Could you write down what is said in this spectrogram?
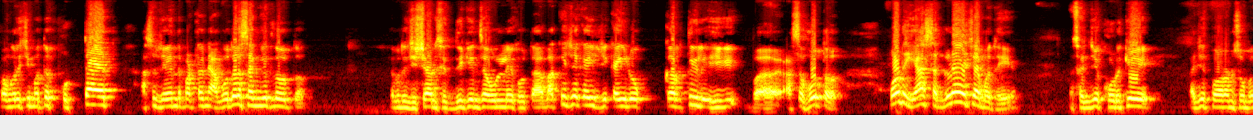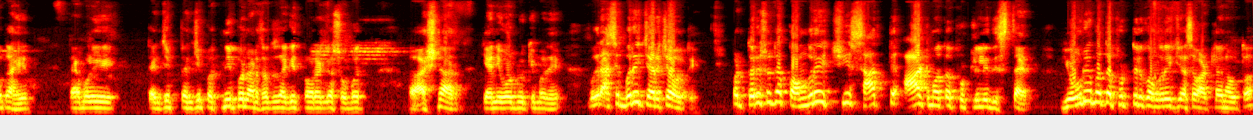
काँग्रेसची मतं फुटतायत असं जयंत पाटलांनी अगोदर सांगितलं होतं. त्यामध्ये जिशान सिद्दीकींचा उल्लेख होता. बाकीचे काही जे काही लोक करतील ही असं होतं. पण या सगळ्या याच्यामध्ये संजय खोडके अजित पवारांसोबत आहेत. त्यामुळे त्यांची त्यांची पत्नी पण अर्थातच अजित पवारांच्या सोबत असणार या निवडणुकीमध्ये. वगैरे असे बरीच चर्चा होते. पण तरी सुद्धा काँग्रेसची सात ते आठ मतं फुटलेली दिसत आहेत एवढी मतं फुटतील काँग्रेसची असं वाटलं नव्हतं.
